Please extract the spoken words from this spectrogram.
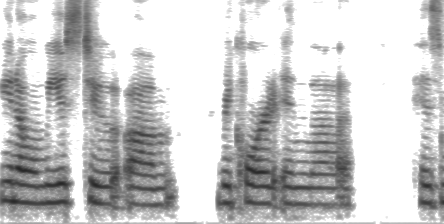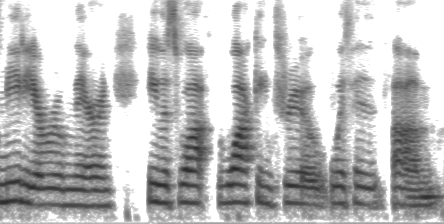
you know, when we used to um, record in the his media room there and he was wa- walking through with his um,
